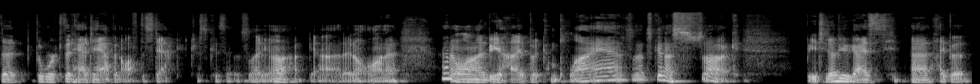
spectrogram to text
the, the work that had to happen off the stack just because it was like, oh God, I don't want to, I don't want to be HIPAA compliant. That's going to suck. BTW guys, uh, HIPAA,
